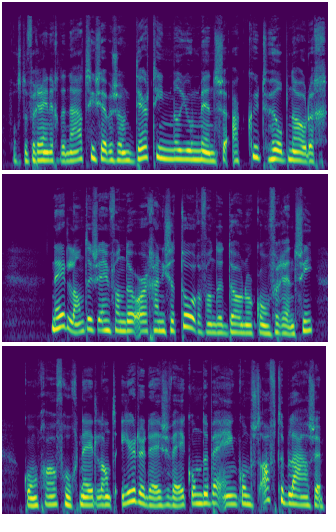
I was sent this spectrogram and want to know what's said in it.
Volgens de Verenigde Naties hebben zo'n 13 miljoen mensen acuut hulp nodig. Nederland is een van de organisatoren van de donorconferentie. Congo vroeg Nederland eerder deze week om de bijeenkomst af te blazen.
